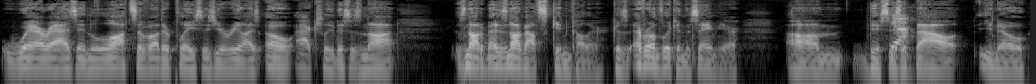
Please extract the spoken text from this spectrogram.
whereas in lots of other places you realize, oh, actually this is not it's not about it's not about skin color because everyone's looking the same here. Um, this is Yeah. about you know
